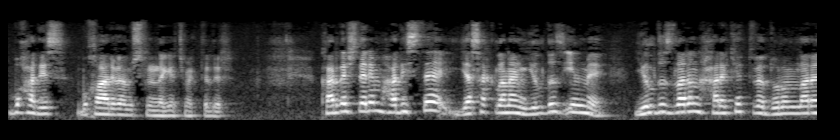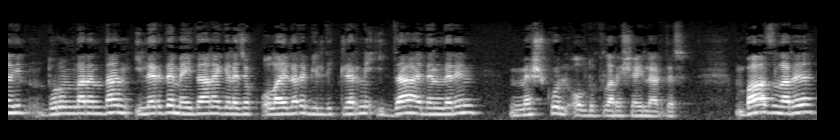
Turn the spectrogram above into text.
Bu hadis Bukhari ve Müslim'de geçmektedir. Kardeşlerim hadiste yasaklanan yıldız ilmi, yıldızların hareket ve durumları, durumlarından ileride meydana gelecek olayları bildiklerini iddia edenlerin meşgul oldukları şeylerdir. Bazıları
